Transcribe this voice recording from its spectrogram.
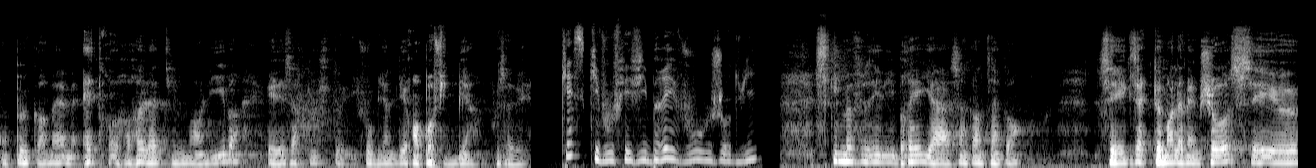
on, peut quand même être relativement libre, et les artistes, il faut bien le dire, en profitent bien, vous savez. Qu'est-ce qui vous fait vibrer, vous, aujourd'hui? Ce qui me faisait vibrer il y a 55 ans. C'est exactement la même chose. C'est euh,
